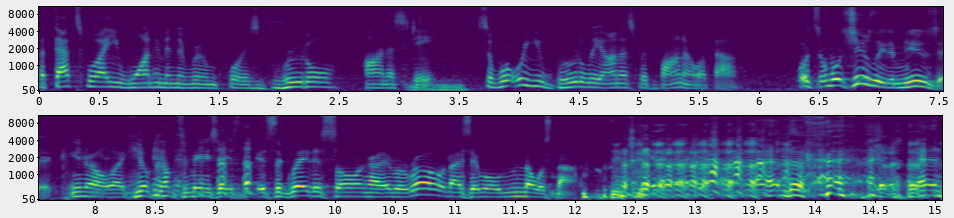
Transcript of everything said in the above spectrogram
but that's why you want him in the room for his brutal honesty. Mm -hmm. So what were you brutally honest with Bono about? Well it's, well, it's, usually the music. You know, like he'll come to me and say, it's the, it's the greatest song I ever wrote. And I say, well, no, it's not. and, uh, and,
